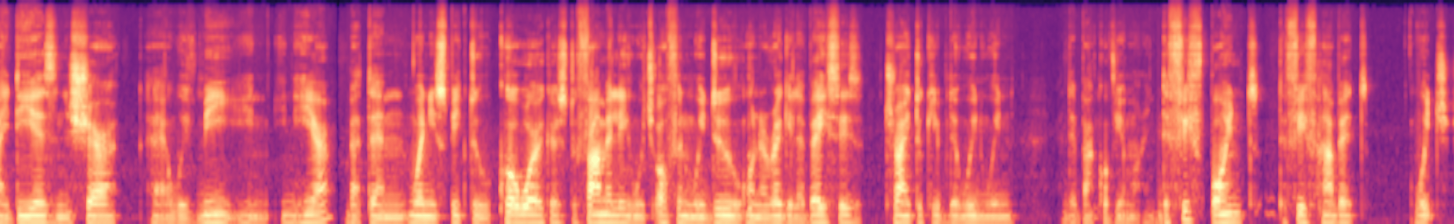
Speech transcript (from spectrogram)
ideas and share uh, with me in, in here. But um, when you speak to co-workers, to family, which often we do on a regular basis, try to keep the win-win at the back of your mind. The fifth point, the fifth habit, which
